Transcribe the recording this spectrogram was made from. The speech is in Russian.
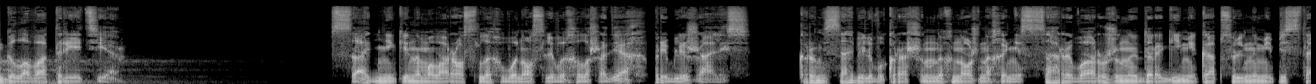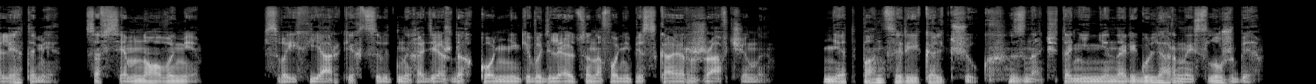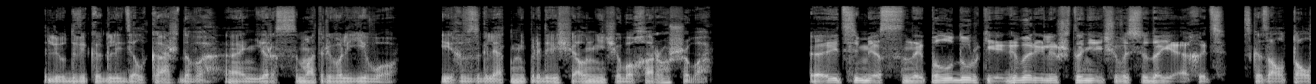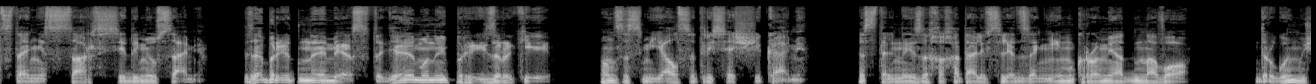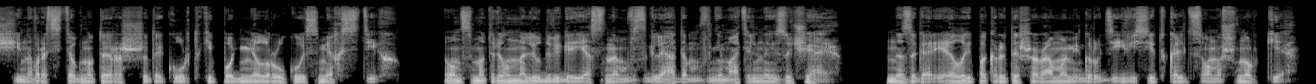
Глава третья Садники на малорослых выносливых лошадях приближались. Кроме сабель в украшенных ножнах аниссары вооружены дорогими капсульными пистолетами, совсем новыми. В своих ярких цветных одеждах конники выделяются на фоне песка и ржавчины. Нет панцирей и кольчуг, значит, они не на регулярной службе. Людвиг оглядел каждого, а они рассматривали его. Их взгляд не предвещал ничего хорошего. «Эти местные полудурки говорили, что нечего сюда ехать», — сказал толстый аниссар с седыми усами. «Запретное место, демоны, призраки». Он засмеялся, тряся щеками. Остальные захохотали вслед за ним, кроме одного. Другой мужчина в расстегнутой расшитой куртке поднял руку и смех стих. Он смотрел на Людвига ясным взглядом, внимательно изучая. На загорелой, покрытой шрамами груди висит кольцо на шнурке.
